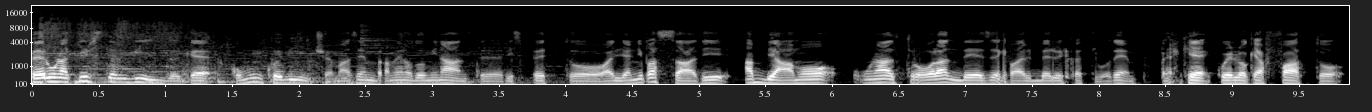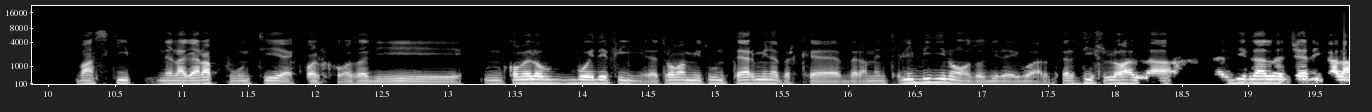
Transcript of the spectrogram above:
per una Kirsten Wild che comunque vince ma sembra meno dominante rispetto agli anni passati, abbiamo un altro olandese che fa il bello e il cattivo tempo, perché quello che ha fatto Van Skip nella gara a punti è qualcosa di... come lo vuoi definire? Trovami tu un termine perché è veramente libidinoso direi, guarda, per dirlo alla, per dirla alla Jerry Calà.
